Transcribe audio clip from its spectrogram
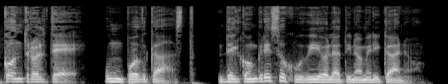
Control T, un podcast del Congreso Judío Latinoamericano.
